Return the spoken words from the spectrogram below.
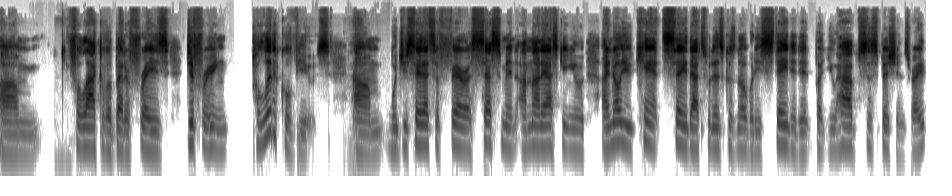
um, for lack of a better phrase, differing political views. Um, would you say that's a fair assessment? I'm not asking you, I know you can't say that's what it is because nobody stated it, but you have suspicions, right?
